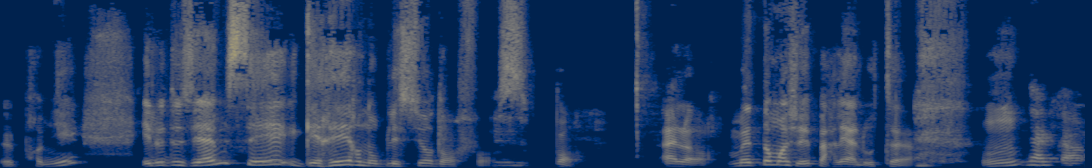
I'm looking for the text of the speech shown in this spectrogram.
le premier. Et le deuxième, c'est guérir nos blessures d'enfance. Mm. Bon. Alors, maintenant, moi, je vais parler à l'auteur. Hmm? D'accord.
